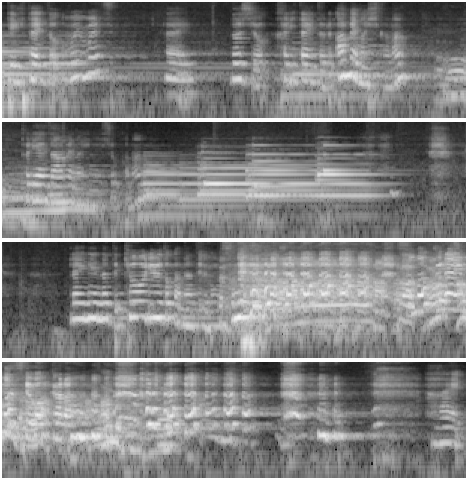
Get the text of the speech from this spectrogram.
っていきたいと思います。はい。どうしよう。仮タイトル「雨の日」かな。とりあえず雨の日にしようかな。来年だって恐竜とかなってるかもしれない。そのくらいまして分からん。はい、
